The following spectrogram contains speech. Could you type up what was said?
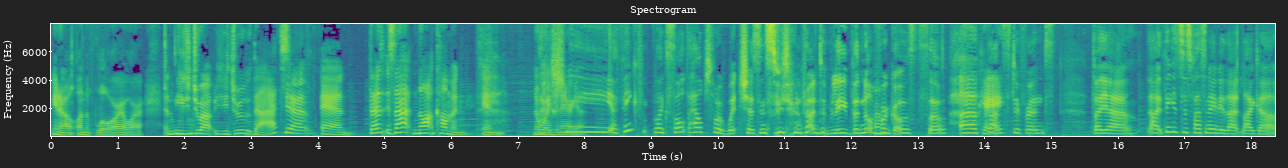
you know, on the floor or and you drew you drew that. Yeah. And that is that not common in Norwegian area? I think like salt helps for witches in Sweden randomly, but not for ghosts. So Okay. that's different. But yeah, I think it's just fascinating that like uh,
